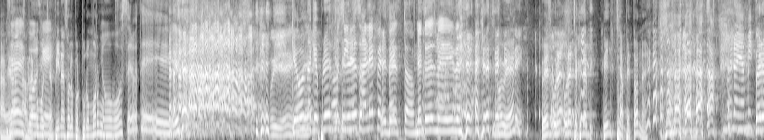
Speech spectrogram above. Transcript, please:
A ver, ¿Sabes habla por como chapina solo por puro morbo. No, vos cerote. Muy bien. ¿Qué onda? ¿Qué precio No, sí, me sale perfecto. Entonces, entonces me dice. entonces me Muy bien. Dice- Es una, una chapina bi- bien chapetona. Bueno, ya mi Pero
